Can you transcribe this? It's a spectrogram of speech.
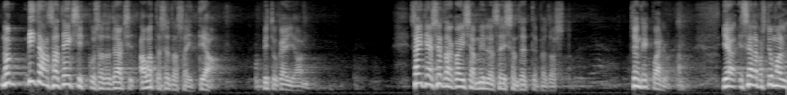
no mida sa teeksid, kui seda teaksid, aga vaata, seda sa ei tea, mitu käia on. sa ei tea seda ka, isa, millal sa issand ette pead astuma. see on kõik varjul. Ja sellepärast jumal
